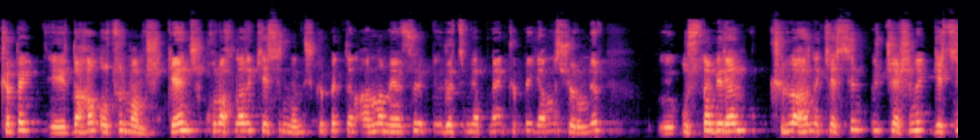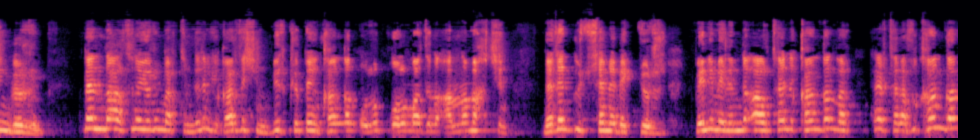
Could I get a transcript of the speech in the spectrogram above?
köpek e, daha oturmamış, genç, kulakları kesilmemiş, köpekten anlamayan, sürekli üretim yapmayan köpek yanlış yorumluyor. E, usta bir el küllahını kessin, 3 yaşını geçsin görürüm. Ben de altına yorum yaptım. Dedim ki kardeşim bir köpeğin kangal olup olmadığını anlamak için neden 3 sene bekliyoruz? Benim elimde 6 aylık kangal var. Her tarafı kangal.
